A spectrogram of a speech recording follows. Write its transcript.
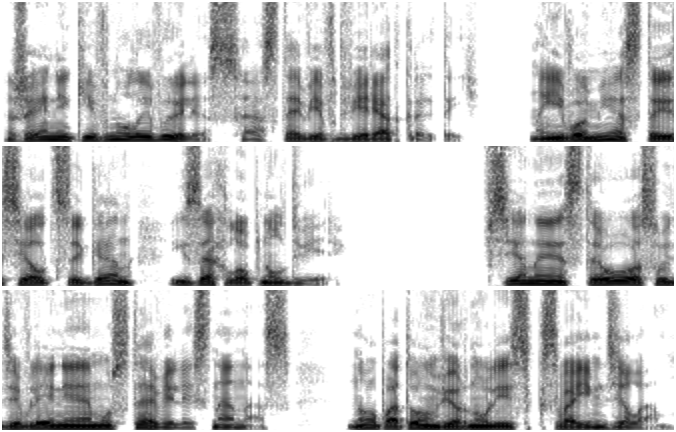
Женя кивнул и вылез, оставив дверь открытой. На его место сел цыган и захлопнул дверь. Все на СТО с удивлением уставились на нас, но потом вернулись к своим делам.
